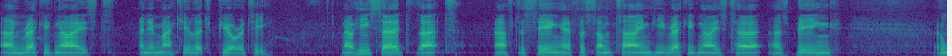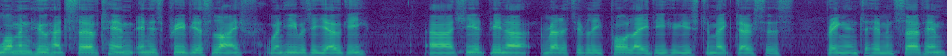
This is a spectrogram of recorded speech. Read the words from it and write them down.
and recognized an immaculate purity. Now, he said that after seeing her for some time, he recognized her as being a woman who had served him in his previous life when he was a yogi. Uh, she had been a relatively poor lady who used to make dosas, bring them to him and serve him.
